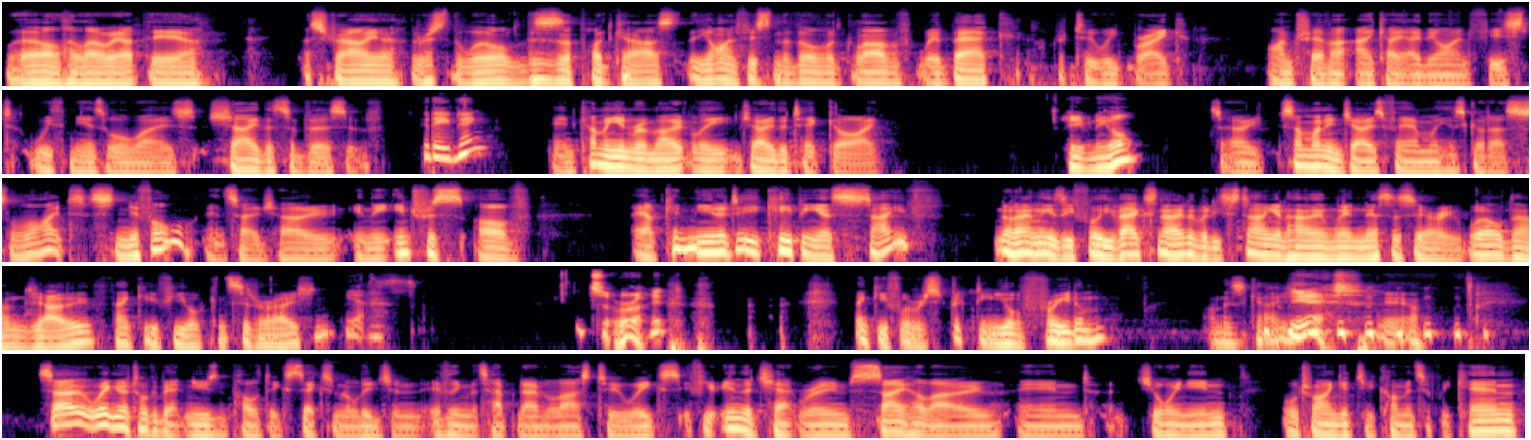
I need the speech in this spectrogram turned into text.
Well, hello out there, Australia, the rest of the world. This is a podcast, The Iron Fist and the Velvet Glove. We're back after a two week break. I'm Trevor, aka The Iron Fist. With me, as always, Shay the Subversive. Good evening. And coming in remotely, Joe the Tech Guy. Evening all. So, someone in Joe's family has got a slight sniffle. And so, Joe, in the interests of our community, keeping us safe, not only is he fully vaccinated, but he's staying at home when necessary. Well done, Joe. Thank you for your consideration. Yes. It's all right. Thank you for restricting your freedom on this occasion. Yes. Yeah. So, we're going to talk about news and politics, sex and religion, everything that's happened over the last two weeks. If you're in the chat room, say hello and join in. We'll try and get to your comments if we can.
